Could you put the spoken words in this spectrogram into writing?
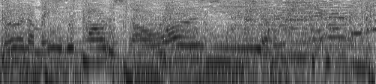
和那没节操的小玩意儿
